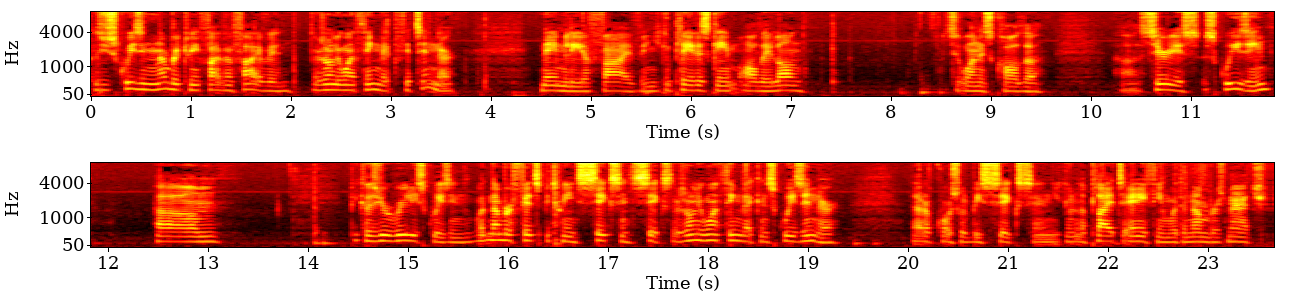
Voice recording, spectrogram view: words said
Because you're squeezing a number between 5 and 5 and there's only one thing that fits in there. Namely a 5. And you can play this game all day long. So one is called a, a serious squeezing. Um, because you're really squeezing. What number fits between 6 and 6? There's only one thing that can squeeze in there. That, of course, would be 6, and you can apply it to anything where the numbers match.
